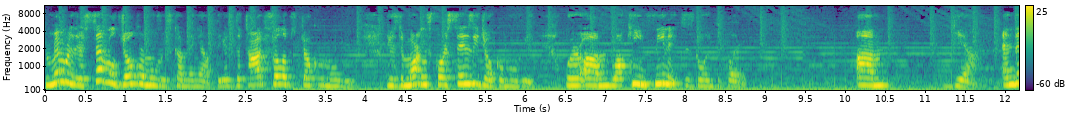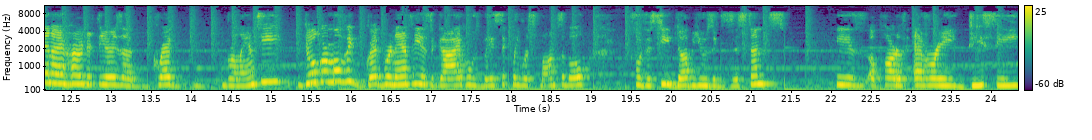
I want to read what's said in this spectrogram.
Remember, there's several Joker movies coming out. There's the Todd Phillips Joker movie. There's the Martin Scorsese Joker movie, where um, Joaquin Phoenix is going to play. Um, yeah. And then I heard that there's a Greg Berlanti Joker movie. Greg Berlanti is a guy who's basically responsible for the CW's existence. He's a part of every DC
